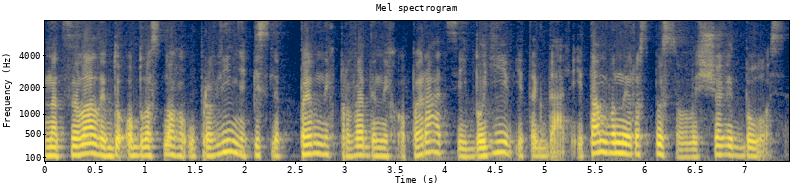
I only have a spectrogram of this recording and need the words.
надсилали до обласного управління після певних проведених операцій, боїв і так далі. І там вони розписували, що відбулося.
